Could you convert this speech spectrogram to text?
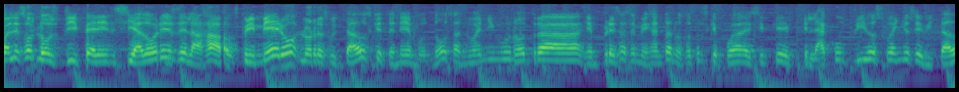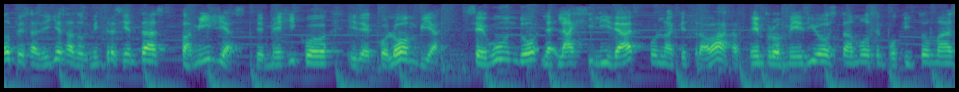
¿Cuáles son los diferenciadores de la house? Primero, los resultados que tenemos, ¿no? O sea, no hay ninguna otra empresa semejante a nosotros que pueda decir que, le ha cumplido sueños, evitado pesadillas a 2.300 familias de México y de Colombia. Segundo, la, agilidad con la que trabaja. En promedio estamos en poquito más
